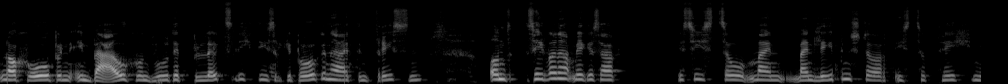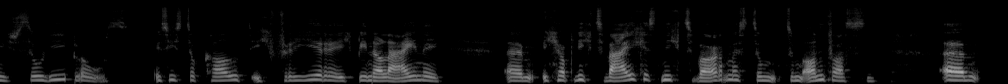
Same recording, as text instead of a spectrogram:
nach oben im Bauch und wurde plötzlich dieser Geborgenheit entrissen. Und Silvan hat mir gesagt, es ist so, mein, mein Lebensstart ist so technisch, so lieblos. Es ist so kalt, ich friere, ich bin alleine. Ähm, ich habe nichts Weiches, nichts Warmes zum, zum Anfassen. Ähm,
